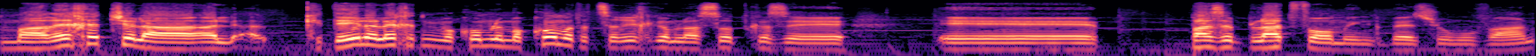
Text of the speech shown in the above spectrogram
שהמערכת של ה... כדי ללכת ממקום למקום אתה צריך גם לעשות כזה פאזל פלטפורמינג באיזשהו מובן.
